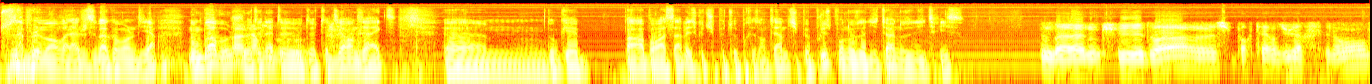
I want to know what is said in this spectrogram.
tout simplement. Voilà, je sais pas comment le dire. Donc bravo, Bah, je tenais à te, le dire en direct. Donc par rapport à ça, ben, est-ce que tu peux te présenter un petit peu plus pour nos auditeurs et nos auditrices? Bah, donc, je suis Edouard, euh, supporter du RC Lens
